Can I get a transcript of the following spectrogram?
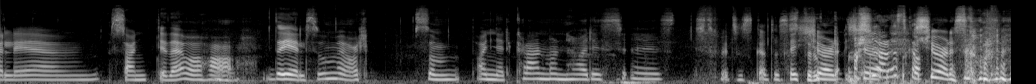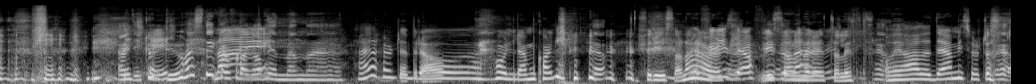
veldig eh, sant i det å ha Det gjelder jo med alt som andre klær man har i s- skal jeg si Stropp. kjøle, kjøle, Kjøleskap. Jeg vet ikke hvor du har stikka Nei. flaggene dine, men uh... Jeg har hørt det er bra å holde dem kalde. Fryseren har jeg ja, hørt. Hvis de røyter litt. Å ja, det er det jeg har misforstått. ja.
